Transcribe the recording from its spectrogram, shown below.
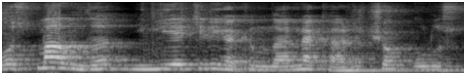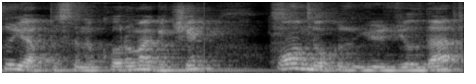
Osmanlı milliyetçilik akımlarına karşı çok uluslu yapısını korumak için 19. yüzyılda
